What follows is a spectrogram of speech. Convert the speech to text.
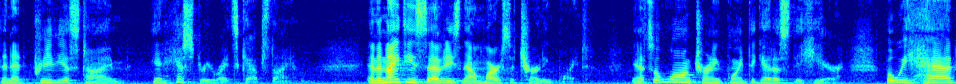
than at previous time in history, writes Kapstein. And the 1970s now marks a turning point. And it's a long turning point to get us to here. But we had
